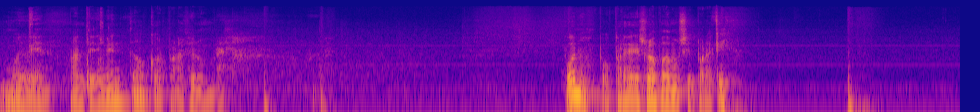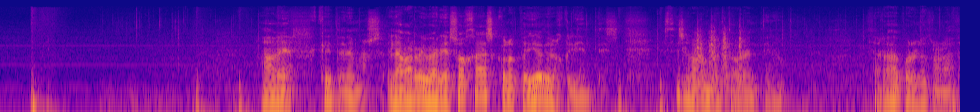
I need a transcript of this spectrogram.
Muy bien. Mantenimiento, Corporación Umbrella. Bueno, pues parece que solo podemos ir por aquí. A ver, ¿qué tenemos? En la barra hay varias hojas con los pedidos de los clientes. Este es el vagón restaurante, ¿no? Cerrada por el otro lado.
